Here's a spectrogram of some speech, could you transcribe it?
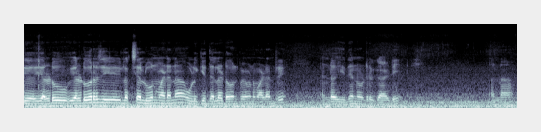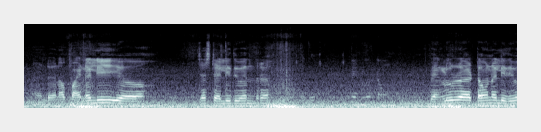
ಆ, ದ- ಎರಡು ಎರಡೂವರೆ ಲಕ್ಷ ಲೋನ್ ಮಾಡ್ಯಾನ ಉಳ್ಕಿದ್ದೆಲ್ಲ ಡೌನ್ ಪೇಮೆಂಟ್ ಮಾಡ್ಯಾನ ರೀ ಆ್ಯಂಡ್ ಇದೆ ನೋಡ್ರಿ ಗಾಡಿ. ಅಣ್ಣ ಆ್ಯಂಡ್ ನಾವು ಫೈನಲಿ ಜಸ್ಟ್ ಎಲ್ಲಿದ್ದೀವಿ ಅಂದ್ರೆ? ಬೆಂಗಳೂರು ಟೌನ್ ಬೆಂಗಳೂರು ಟೌನಲ್ಲಿ ಇದೀವಿ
